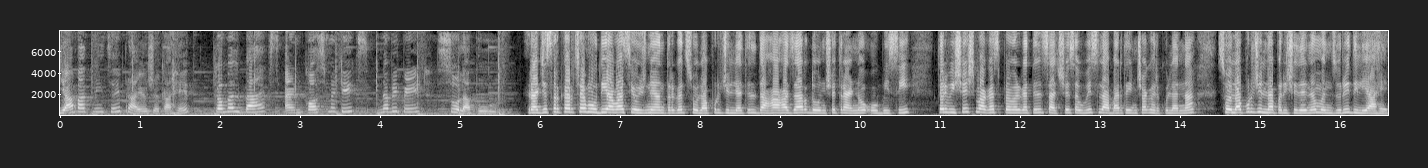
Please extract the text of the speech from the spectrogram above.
या बातमीचे प्रायोजक आहेत कमल बॅग्स अँड कॉस्मेटिक्स नवी पेठ सोलापूर. राज्य सरकारच्या मोदी आवास योजनेअंतर्गत सोलापूर जिल्ह्यातील दहा हजार दोनशे त्र्याण्णव ओबीसी तर विशेष मागास प्रवर्गातील सातशे सव्वीस लाभार्थींच्या घरकुलांना सोलापूर जिल्हा परिषदेनं मंजुरी दिली आहे.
